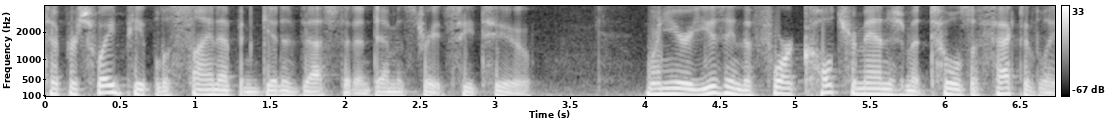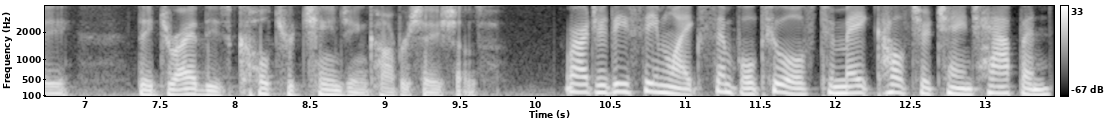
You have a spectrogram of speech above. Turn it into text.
to persuade people to sign up and get invested and demonstrate C2. When you're using the four culture management tools effectively, they drive these culture changing conversations. Roger, these seem like simple tools to make culture change happen.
